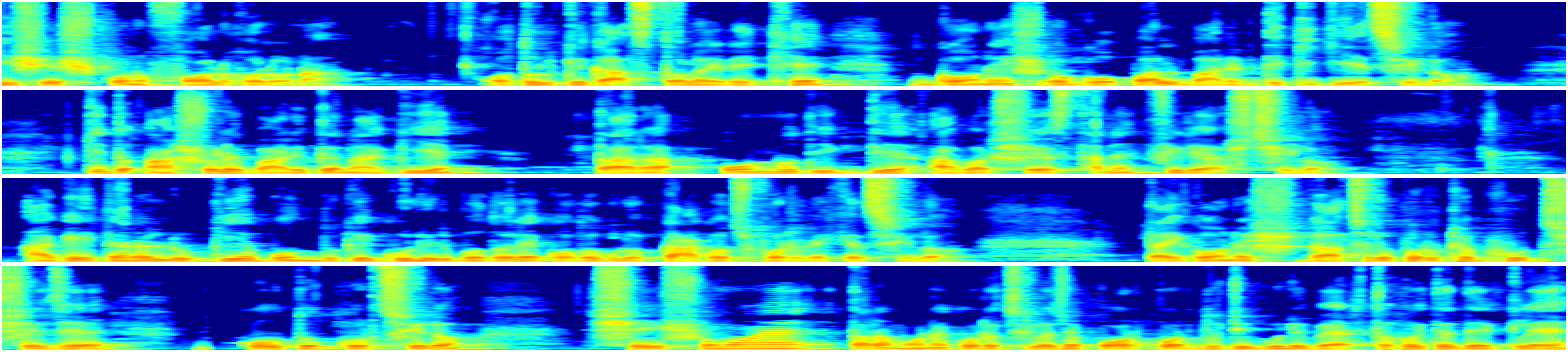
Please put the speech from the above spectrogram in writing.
বিশেষ কোনো ফল হলো না। অতুলকে গাছতলায় রেখে গণেশ ও গোপাল বাড়ির দিকে গিয়েছিল। কিন্তু আসলে বাড়িতে না গিয়ে তারা অন্য দিক দিয়ে আবার সে স্থানে ফিরে আসছিল। আগেই তারা লুকিয়ে বন্দুকে গুলির বদলে কতগুলো কাগজ ভরে রেখেছিল। তাই গণেশ গাছের উপর উঠে ভূত সেজে কৌতুক করছিল সেই সময়ে তারা মনে করেছিল যে পরপর দুটি গুলি ব্যর্থ হইতে দেখলে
